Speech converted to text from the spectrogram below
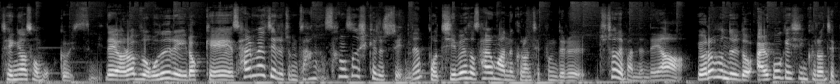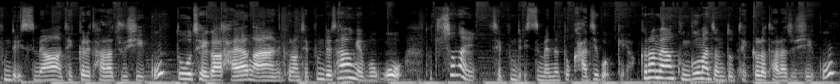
쟁여서 먹고 있습니다. 네 여러분 오늘은 이렇게 삶의 질을 좀 상, 상승시켜줄 수 있는 뭐 집에서 사용하는 그런 제품들을 추천해봤는데 요. 여러분들도 알고 계신 그런 제품들 있으면 댓글에 달아주시고 또 제가 다양한 그런 제품들 사용해보고 또 추천할 제품들 있으면 또 가지고 올게요. 그러면 궁금한 점도 댓글로 달아주시고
